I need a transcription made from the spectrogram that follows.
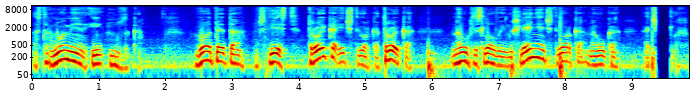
астрономия и музыка. Вот это, значит, есть тройка и четверка. Тройка – науки слова и мышления, четверка – наука о числах.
